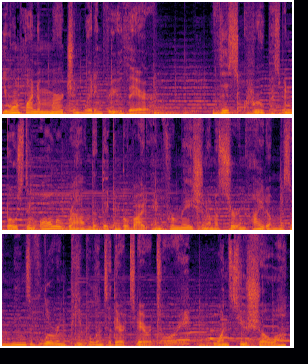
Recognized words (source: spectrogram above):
you won't find a merchant waiting for you there. This group has been boasting all around that they can provide information on a certain item as a means of luring people into their territory. Once you show up,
